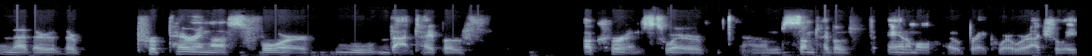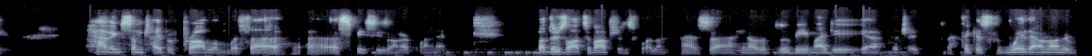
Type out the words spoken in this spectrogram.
and that they're they're preparing us for that type of occurrence where um, some type of animal outbreak where we're actually having some type of problem with uh, a species on our planet. But there's lots of options for them, as uh, you know, the blue beam idea, which I, I, think is way down on the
